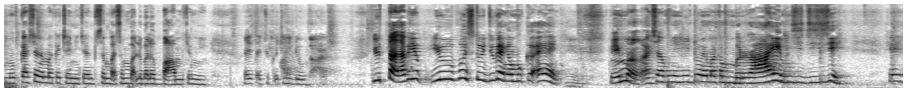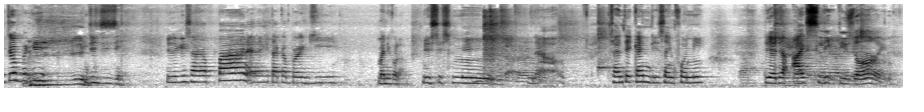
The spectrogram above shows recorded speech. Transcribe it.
Muka Aisyah memang macam ni Macam sembat-sembat lebam-lebam macam ni Jadi tak cukup tidur You tak tapi you, you pun setuju kan dengan muka I kan Memang Aisyah punya hidung memang akan berair menjijih Okay jom pergi. Jijih Kita pergi sarapan And then kita akan pergi Mandi kolam. This is me. Now. Cantik kan design phone ni. Dia ada eye slick design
